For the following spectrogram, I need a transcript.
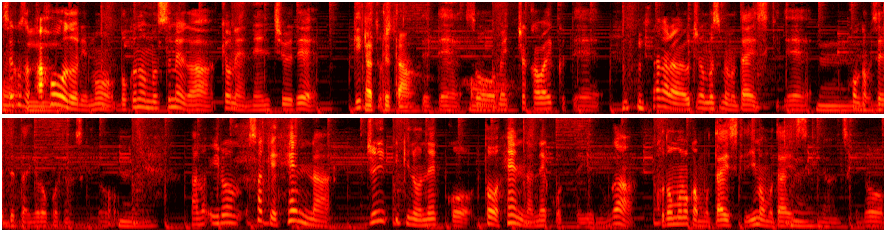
それこそうんアホウドリも僕の娘が去年年中で劇としてやってて、た。そうう、んめっちゃ可愛くて、だからうちの娘も大好きで、今 今回も連れてったら喜んですけど、うん。あのいろさっき変な11匹の猫と変な猫っていうのが子供の頃も大好きで今も大好きなんですけど、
